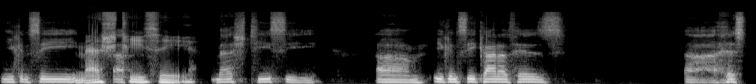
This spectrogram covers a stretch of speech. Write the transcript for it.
You can see Mesh Uh, TC. mesh tc um you can see kind of his uh his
